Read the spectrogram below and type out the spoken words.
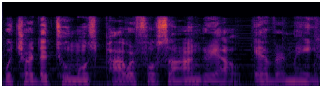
which are the two most powerful sa'angreal ever made.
